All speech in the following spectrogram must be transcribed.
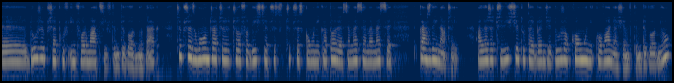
y, duży przepływ informacji w tym tygodniu, tak? Czy przez łącza, czy, czy osobiście, przez, czy przez komunikatory, SMS-y, MMS-y, każdy inaczej. Ale rzeczywiście tutaj będzie dużo komunikowania się w tym tygodniu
